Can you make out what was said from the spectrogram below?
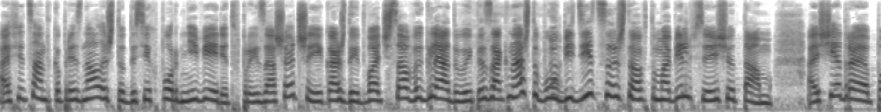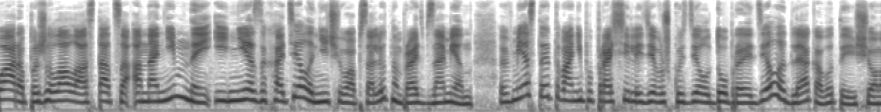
Официантка призналась, что до сих пор не верит в произошедшее и каждые два часа выглядывает из окна, чтобы убедиться, что автомобиль все еще там. А щедрая пара пожелала остаться анонимной и не захотела ничего абсолютно брать взамен. Вместо этого они попросили девушку сделать доброе дело для кого-то еще.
